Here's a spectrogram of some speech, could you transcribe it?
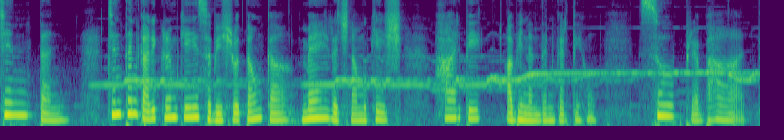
चिंतन। चिंतन कार्यक्रम के सभी श्रोताओं का मैं रचना मुकेश हार्दिक अभिनंदन करती हूँ। सुप्रभात।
